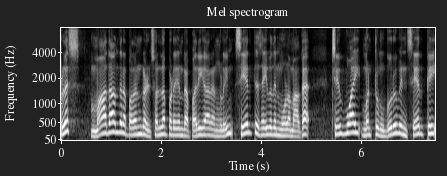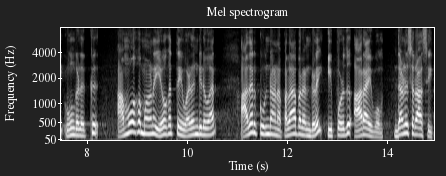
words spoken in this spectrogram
ப்ளஸ் மாதாந்திர பலன்கள் சொல்லப்படுகின்ற பரிகாரங்களையும் சேர்த்து செய்வதன் மூலமாக செவ்வாய் மற்றும் குருவின் சேர்க்கை உங்களுக்கு அமோகமான யோகத்தை வழங்கிடுவார். அதற்கு உண்டான பலாபலன்களை இப்பொழுது ஆராய்வோம். தனுசு ராசி.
